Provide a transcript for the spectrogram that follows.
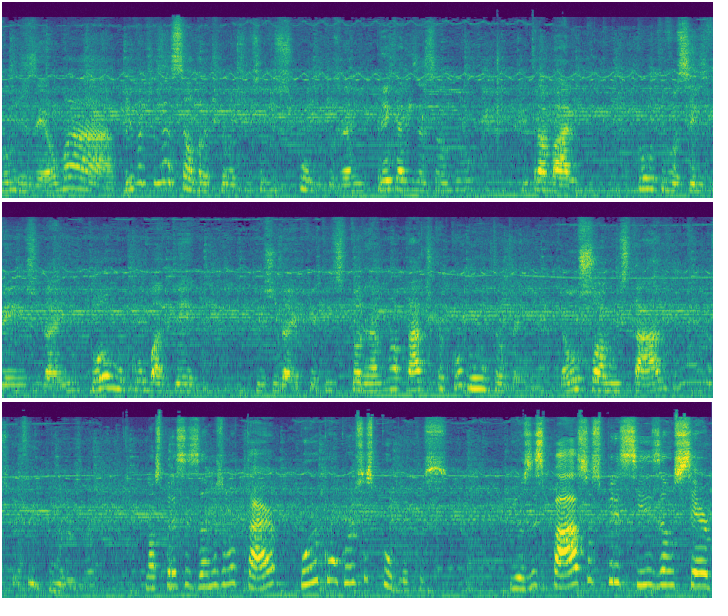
vamos dizer, é uma privatização praticamente dos serviços públicos, né? Precarização do, do trabalho. Como que vocês veem isso daí? Como combater isso daí? Porque tem se tornado uma prática comum também, né? Não só no Estado, como nas prefeituras, né? Nós precisamos lutar por concursos públicos. E os espaços precisam ser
